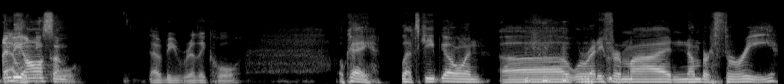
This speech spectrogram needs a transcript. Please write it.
That'd be awesome. cool. That would be really cool. Okay, let's keep going. Uh, we're ready for my number three.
